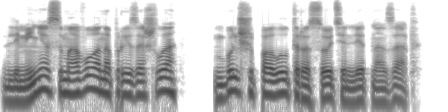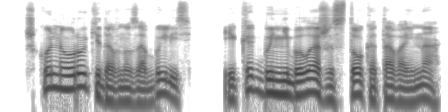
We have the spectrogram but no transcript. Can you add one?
Для меня самого она произошла больше полутора сотен лет назад. Школьные уроки давно забылись, и как бы ни была жестока та война,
